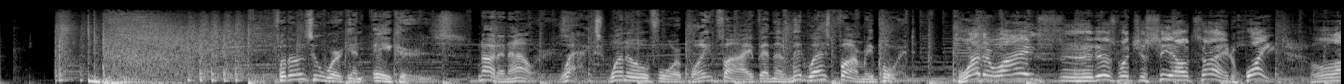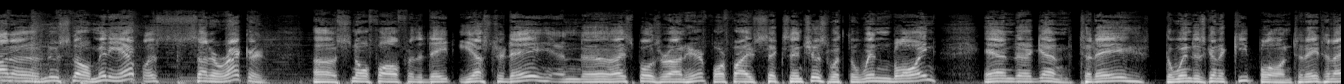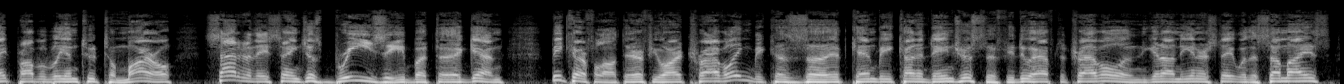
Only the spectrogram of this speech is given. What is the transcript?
For those who work in acres, not in hours, Wax 104.5 and the Midwest Farm Report. Weather-wise, it is what you see outside. White. A lot of new snow. Minneapolis set a record uh, snowfall for the date yesterday, and uh, I suppose around here, four, five, six inches with the wind blowing. And uh, again, today, the wind is going to keep blowing. Today, tonight, probably into tomorrow. Saturday, saying just breezy, but uh, again, be careful out there if you are traveling because uh, it can be kind of dangerous if you do have to travel and you get on the interstate with the semis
